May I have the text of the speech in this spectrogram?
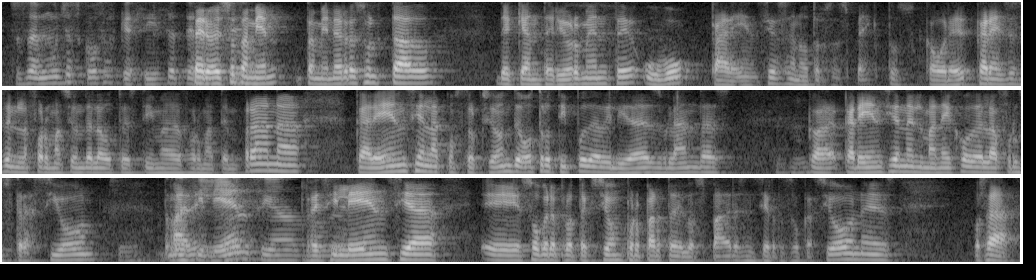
Entonces hay muchas cosas que sí se te... Pero eso también, también es resultado de que anteriormente hubo carencias en otros aspectos, carencias en la formación de la autoestima de forma temprana, carencia en la construcción de otro tipo de habilidades blandas, carencia en el manejo de la frustración, resiliencia, resiliencia, eh, sobreprotección por parte de los padres en ciertas ocasiones, o sea,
